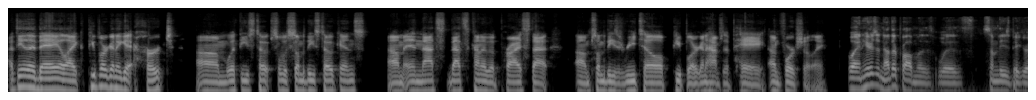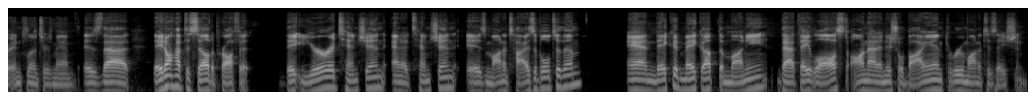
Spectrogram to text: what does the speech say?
at the end of the day, like people are going to get hurt um, with these to- so with some of these tokens. Um, and that's that's kind of the price that um, some of these retail people are going to have to pay, unfortunately. Well, and here's another problem with with some of these bigger influencers, man, is that they don't have to sell to profit. That your attention and attention is monetizable to them, and they could make up the money that they lost on that initial buy-in through monetization.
